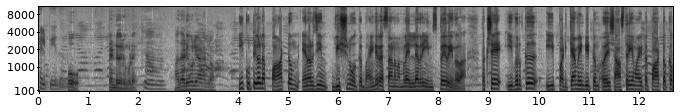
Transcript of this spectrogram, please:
ഹെൽപ്പ് ചെയ്തത്. ഓ. രണ്ടുപേരും കൂടെ. അത് അടിപൊളിയാണല്ലോ. ഈ കുട്ടികളുടെ പാട്ടും എനർജിയും വിഷനും ഒക്കെ ഭയങ്കര രസമാണ്. നമ്മളെല്ലാവരെയും ഇൻസ്പയർ ചെയ്യുന്നതാണ് പക്ഷേ ഇവർക്ക് ഈ പഠിക്കാൻ വേണ്ടിയിട്ടും അതായത് ശാസ്ത്രീയമായിട്ട് പാട്ടൊക്കെ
